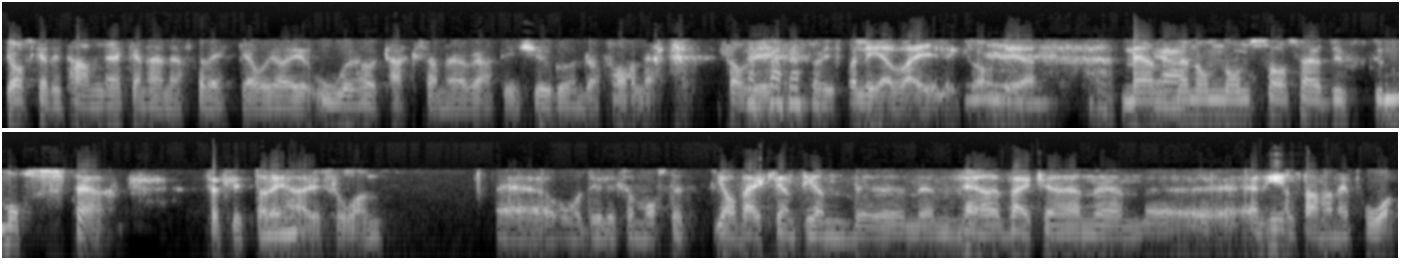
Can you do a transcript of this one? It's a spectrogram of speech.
Jag ska till tandläkaren här nästa vecka och jag är oerhört tacksam över att det är 2000-talet som vi, som vi får leva i. Liksom. Det, men, ja. men om någon sa så här, du, du måste förflytta dig mm. härifrån. Eh, och det liksom måste, ja verkligen till en verkligen en, en, en, helt annan epok.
